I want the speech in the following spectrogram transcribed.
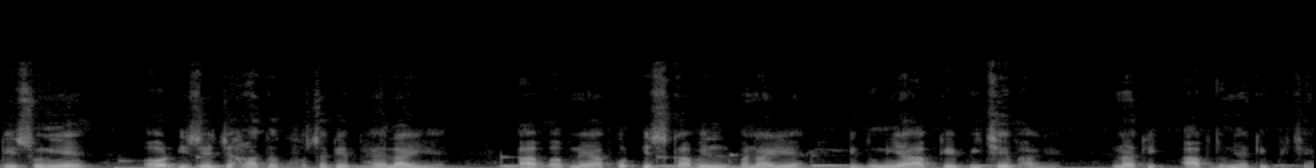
भी सुनिए और इसे जहाँ तक हो सके फैलाइए। आप अपने आप को इस काबिल बनाइए कि दुनिया आपके पीछे भागे, न कि आप दुनिया के पीछे।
